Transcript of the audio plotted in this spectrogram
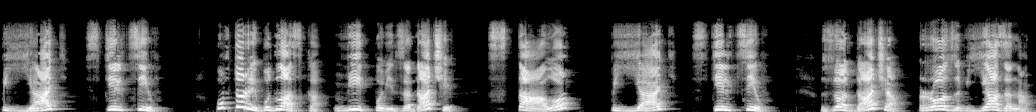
п'ять стільців. Повтори, будь ласка, відповідь задачі стало п'ять стільців. Задача розв'язана.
